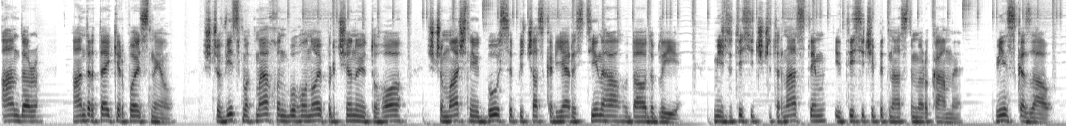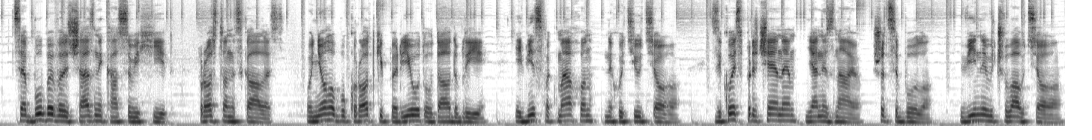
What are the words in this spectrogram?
Under Андертейкер пояснив, що Вінс Макмехон був головною причиною того, що матч не відбувся під час кар'єри Стінга у WWE між 2014 і 2015 роками. Він сказав: це був би величезний касовий хід, просто не склалось. У нього був короткий період у WWE, і Вінс Макмехон не хотів цього. З якоїсь причини я не знаю, що це було. Він не відчував цього.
